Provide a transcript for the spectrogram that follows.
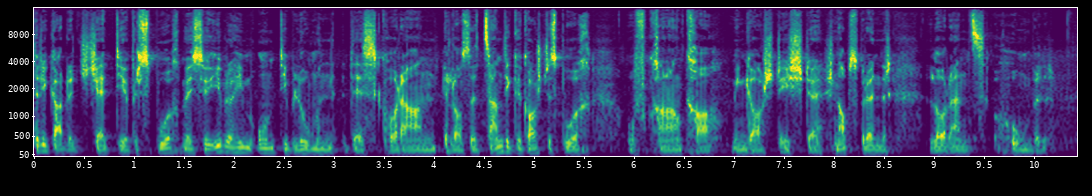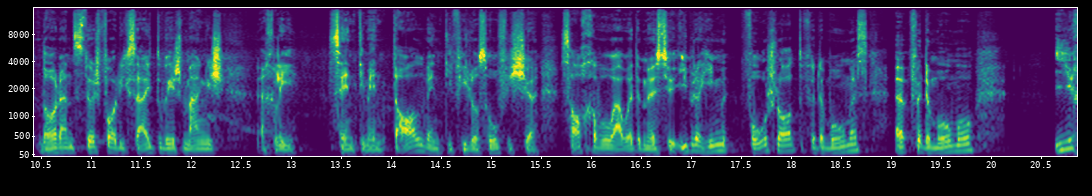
Der Ricardo Gigetti über das Buch Monsieur Ibrahim und die Blumen des Koran. Ihr hört das Sendung Gastesbuch auf Kanal K. Mein Gast ist der Schnapsbrenner Lorenz Humbel. Lorenz, du hast vorhin gesagt, du wirst manchmal ein bisschen sentimental, wenn die philosophischen Sachen, die auch der Monsieur Ibrahim vorschlägt für den, Momes, äh, für den Momo, ich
